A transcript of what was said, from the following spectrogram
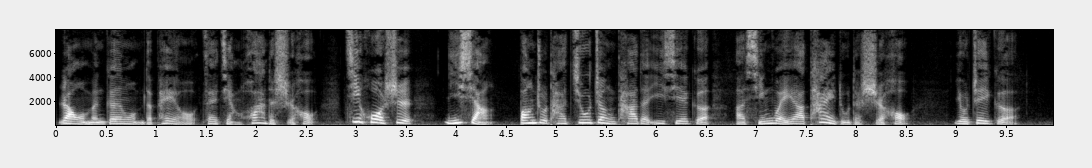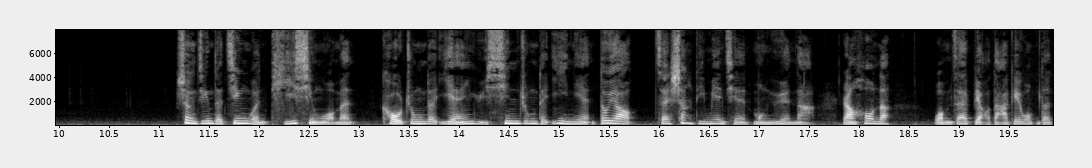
让我们跟我们的配偶在讲话的时候，既或是你想帮助他纠正他的一些个啊行为啊态度的时候，有这个圣经的经文提醒我们，口中的言语、心中的意念都要在上帝面前蒙悦纳。然后呢，我们在表达给我们的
